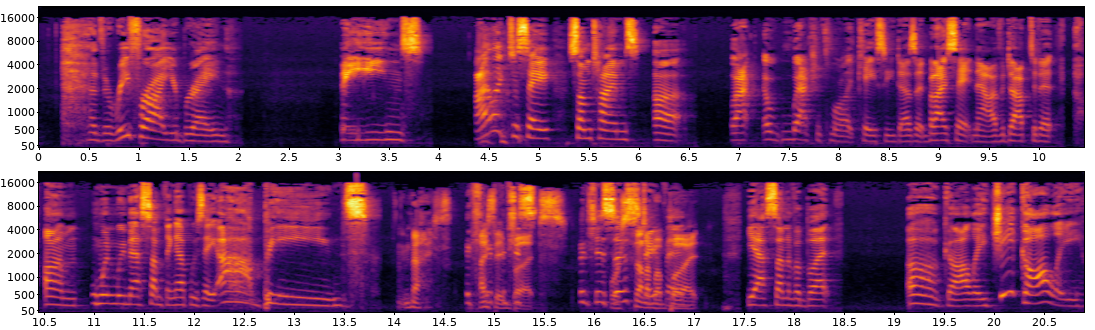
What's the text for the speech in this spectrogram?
Had to refry your brain. Beans. I like to say sometimes, uh, well, uh, actually, it's more like Casey does it, but I say it now. I've adopted it. Um, when we mess something up, we say, ah, beans. Nice. I say Which is- Which is Or so son of a stupid. butt. Yeah, son of a butt. Oh, golly. Gee, golly.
